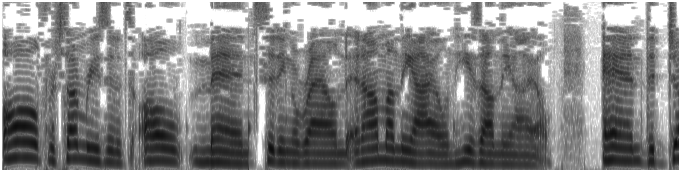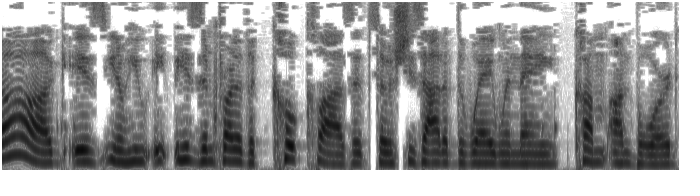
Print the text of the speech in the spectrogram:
all, for some reason, it's all men sitting around and I'm on the aisle and he's on the aisle. And the dog is, you know, he he's in front of the coat closet, so she's out of the way when they come on board.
